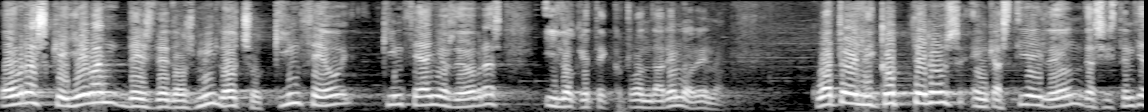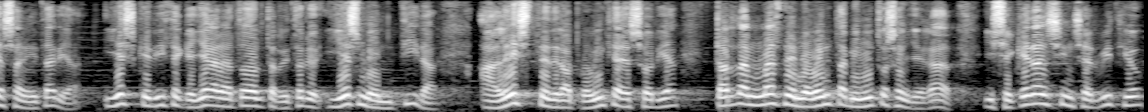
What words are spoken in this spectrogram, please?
Obras que llevan desde 2008, 15, 15 años de obras y lo que te rondaré Morena. Cuatro helicópteros en Castilla y León de asistencia sanitaria. Y es que dice que llegan a todo el territorio. Y es mentira. Al este de la provincia de Soria tardan más de 90 minutos en llegar y se quedan sin servicio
